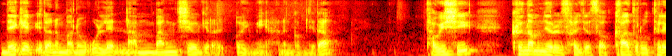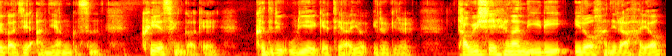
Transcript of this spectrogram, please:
네겝이라는 말은 원래 남방 지역이를 의미하는 겁니다. 다윗이 그 남녀를 살려서 가드로 데려가지 아니한 것은 그의 생각에 그들이 우리에게 대하여 이르기를 다윗이 행한 일이 이러하니라 하여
